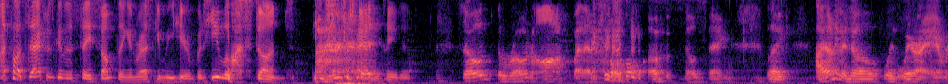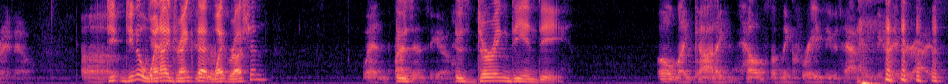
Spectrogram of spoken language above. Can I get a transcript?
I thought Zach was gonna say something and rescue me here, but he looks stunned. He's incapacitated. so thrown off by that whole oat milk thing. Like I don't even know like where I am right now. Uh, Do you, do you know when I drank that know. White Russian? when five was- minutes ago. It was during D and D. Oh my god, I can tell something crazy was happening behind your eyes.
